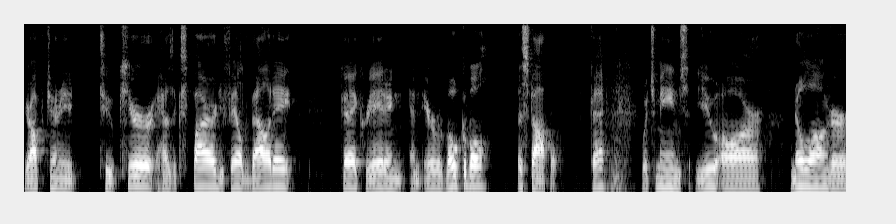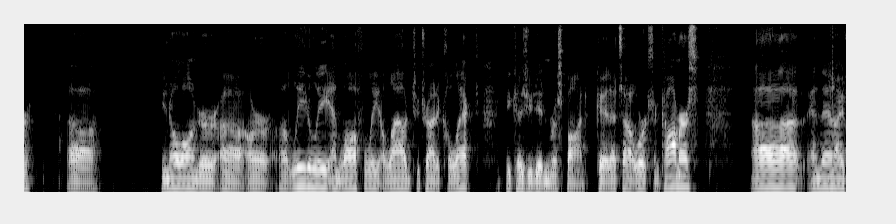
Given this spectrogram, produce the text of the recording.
Your opportunity to cure has expired. You failed to validate. Okay. Creating an irrevocable estoppel. Okay. Which means you are no longer uh, you no longer uh, are uh, legally and lawfully allowed to try to collect because you didn't respond. Okay, that's how it works in commerce. Uh, and then I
